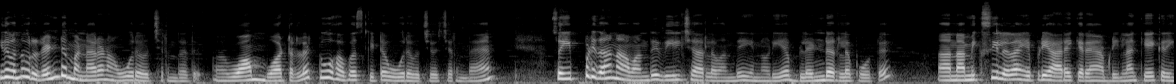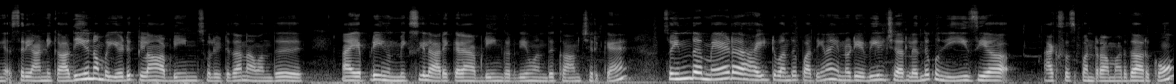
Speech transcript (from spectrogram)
இது வந்து ஒரு ரெண்டு மணி நேரம் நான் ஊற வச்சுருந்தது. வார்ம் வாட்டரில் டூ ஹவர்ஸ் கிட்ட ஊற வச்சு வச்சுருந்தேன். ஸோ இப்படி தான் நான் வந்து வீல் சேரில் வந்து என்னுடைய பிளெண்டரில் போட்டு நான் மிக்சிலலாம் எப்படி அரைக்கிறேன் அப்படின்லாம் கேட்குறீங்க சரி அன்றைக்கி அதையும் நம்ம எடுக்கலாம் அப்படின்னு சொல்லிட்டு தான் நான் வந்து நான் எப்படி மிக்சியில் அரைக்கிறேன் அப்படிங்கிறதையும் வந்து காமிச்சிருக்கேன். ஸோ இந்த மேடை ஹைட் வந்து பார்த்திங்கன்னா என்னுடைய வீல் சேர்லேருந்து கொஞ்சம் ஈஸியாக ஆக்சஸ் பண்ணுற மாதிரி தான் இருக்கும்.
